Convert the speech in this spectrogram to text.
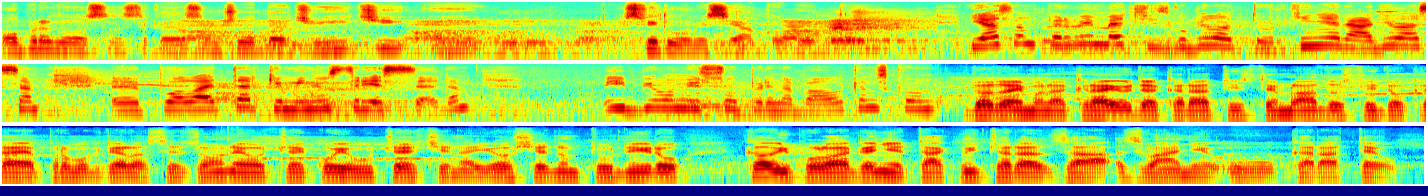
Obradila sam se kada sam čula da ću ići i svidilo mi se jako bilo. Ja sam prvi meč izgubila Turkinje, radila sam e, poletarke minus 37 i bilo mi super na Balkanskom. Dodajmo na kraju da karatiste mladosti do kraja prvog dela sezone očekuje učešće na još jednom turniru kao i polaganje takmičara za zvanje u karateu.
